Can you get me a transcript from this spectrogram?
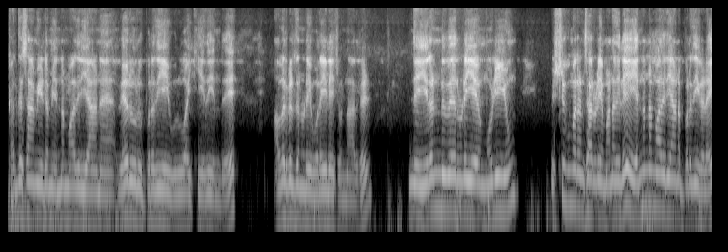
கந்தசாமியிடம் என்ன மாதிரியான வேறொரு பிரதியை உருவாக்கியது என்று அவர்கள் தன்னுடைய உரையிலே சொன்னார்கள். இந்த இரண்டு பேருடைய மொழியும் விஷ்ணுகுமரன் சாருடைய மனதிலே என்னென்ன மாதிரியான பிரதிகளை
